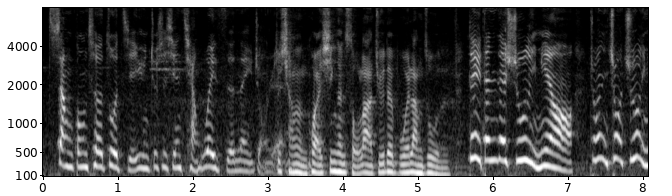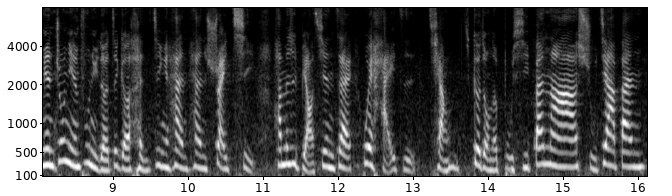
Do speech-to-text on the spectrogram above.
上公车坐捷运就是先抢位子的那一种人，就抢很快，心狠手辣，绝对不会让座的。对，但是在书里面哦，中中书里面中年妇女的这个狠劲和和帅气，他们是表现在为孩子抢各种的补习班啊、暑假班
